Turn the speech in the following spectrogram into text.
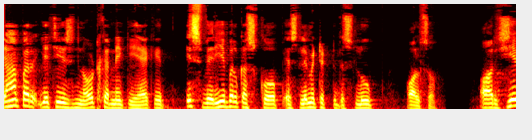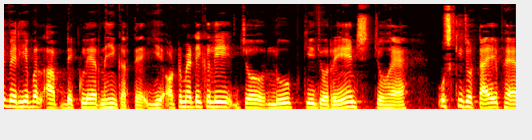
یہاں پر یہ چیز نوٹ کرنے کی ہے کہ اس ویریبل کا scope is limited to this loop also اور یہ ویریبل آپ ڈکلیئر نہیں کرتے یہ آٹومیٹیکلی جو لوپ کی جو رینج جو ہے اس کی جو ٹائپ ہے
